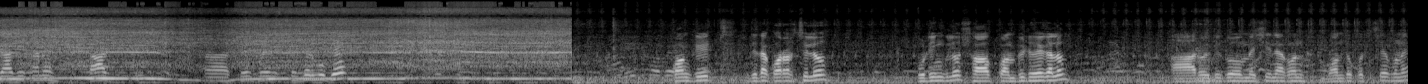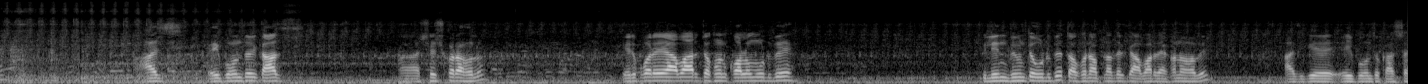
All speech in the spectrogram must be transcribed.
যাক, এখানে কাজ শেষের- মুখে। কংক্রিট যেটা করার ছিল ফুটিংগুলো সব কমপ্লিট হয়ে গেল। আর ওইদিকেও মেশিন এখন বন্ধ করছে হয়। আজ এই পর্যন্তই কাজ শেষ করা হলো। এরপরে আবার যখন কলম উঠবে প্লেন ভিউটা উঠবে তখন আপনাদেরকে আবার দেখানো হবে। আজকে এই পর্যন্ত কাজটা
